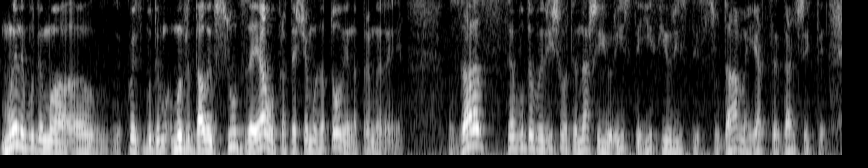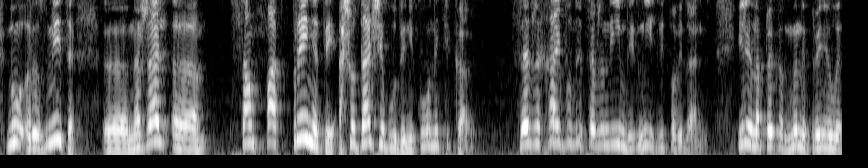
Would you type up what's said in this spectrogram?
ми не будемо е, якось будемо. Ми вже дали в суд заяву про те, що ми готові на примирення. Зараз це буде вирішувати наші юристи, їх юристи з судами, як це далі йти. Ну розумієте, е, на жаль, сам факт прийнятий, а що далі буде, нікого не цікавить. Це вже хай буде, це вже не їм не їх відповідальність. Ілі, наприклад, ми не прийняли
